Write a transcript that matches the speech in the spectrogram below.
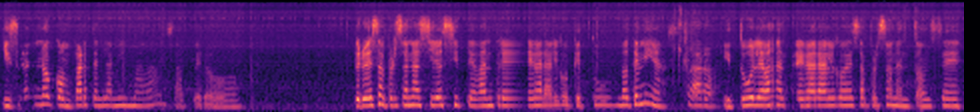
Quizás no comparten la misma danza, pero, pero esa persona sí o sí te va a entregar algo que tú no tenías. Claro. Y tú le vas a entregar algo a esa persona. Entonces,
